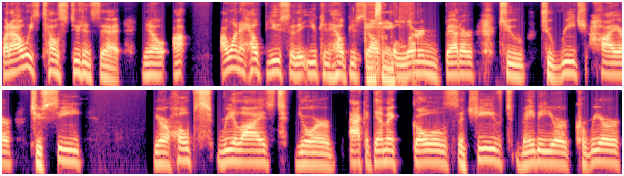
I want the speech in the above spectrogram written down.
But I always tell students that, you know, I, I want to help you so that you can help yourself to learn better, to to reach higher, to see your hopes realized, your academic goals achieved, maybe your career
